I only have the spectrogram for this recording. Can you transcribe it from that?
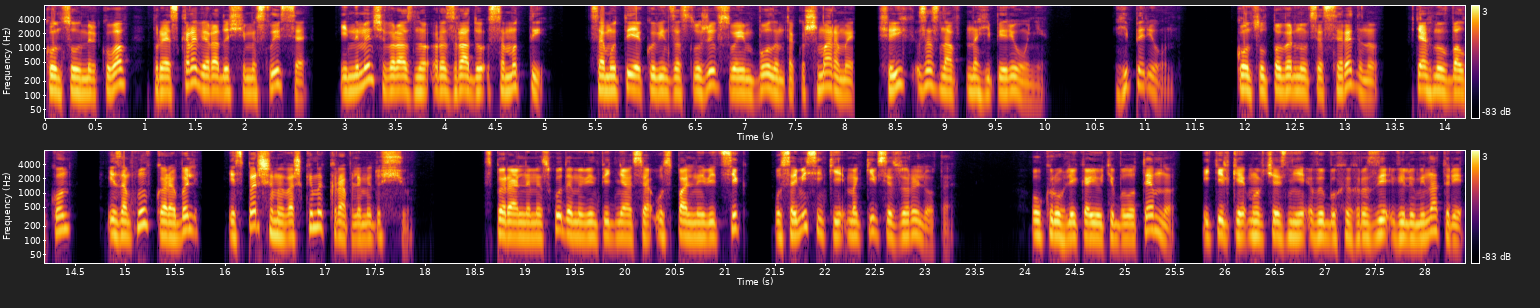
Консул міркував про яскраві радощі мисливця і не менш виразну розраду самоти, самоти, яку він заслужив своїм болем та кошмарами, що їх зазнав на гіперіоні. Гіперіон. Консул повернувся зсередину, втягнув балкон і замкнув корабель із першими важкими краплями дощу. Спиральними сходами він піднявся у спальний відсік у самісінькій маківці зорельота. У круглій каюті було темно, і тільки мовчазні вибухи грози в ілюмінаторі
